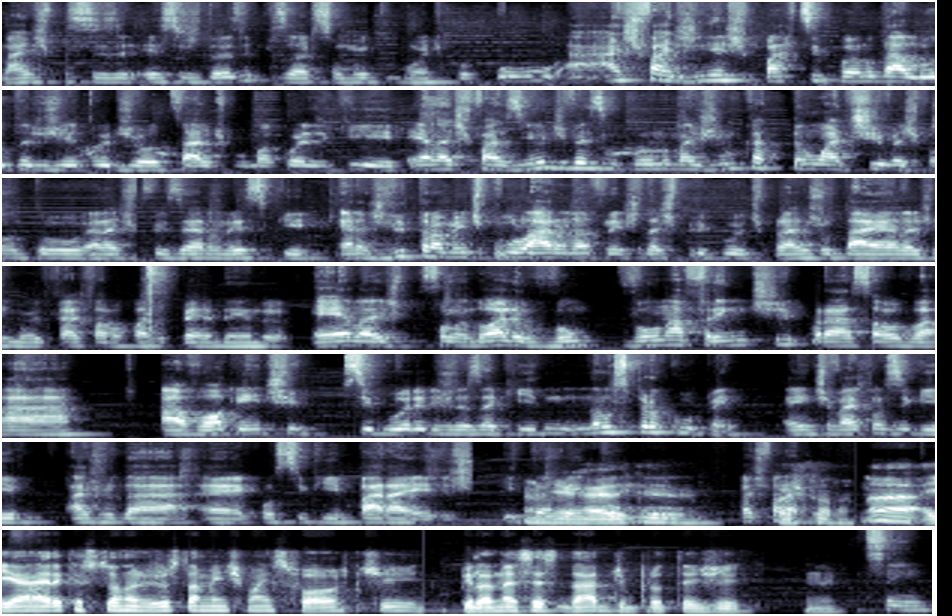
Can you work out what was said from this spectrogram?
Mas tipo, esses, esses dois episódios são muito bons. Tipo, o- as fadinhas participando da luta de um jeito ou de outro, sabe? Tipo, uma coisa que elas faziam de vez em quando, mas nunca tão ativas quanto elas fizeram nesse que elas literalmente pularam na frente das Pricuts pra ajudar elas no momento que elas estavam quase perdendo. Elas falando, olha, vão, vão na frente pra salvar a avó que a gente segura eles dois aqui. Não se preocupem. A gente vai conseguir ajudar, é, conseguir parar eles. E E também a como... Erika- Pode falar. Pode falar. E a Erika se torna justamente mais forte pela necessidade de proteger. Sim.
